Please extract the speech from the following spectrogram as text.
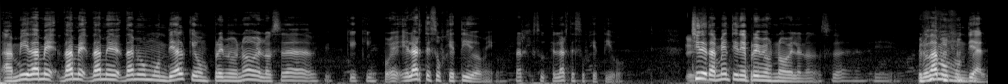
a mí dame, dame, dame, dame un mundial que un premio Nobel. O sea, el arte es subjetivo, amigo. El arte, es subjetivo. Chile también tiene premios Nobel, pero dame un mundial.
